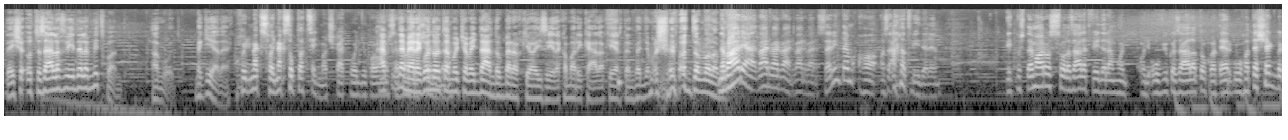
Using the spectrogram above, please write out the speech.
De és ott az állatvédelem mit mond? Amúgy. Meg ilyenek. Hogy, meg, hogy megszoptatsz egy macskát mondjuk. A hát nem erre gondoltam, hogyha egy dándok berakja a izének, a marikának, érted? Vagy most mondtam valamit. Na várjál, várj, várj, várj, várj, várj. Szerintem, ha az állatvédelem itt most nem arról szól az állatvédelem, hogy, hogy óvjuk az állatokat, ergo ha te segbe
